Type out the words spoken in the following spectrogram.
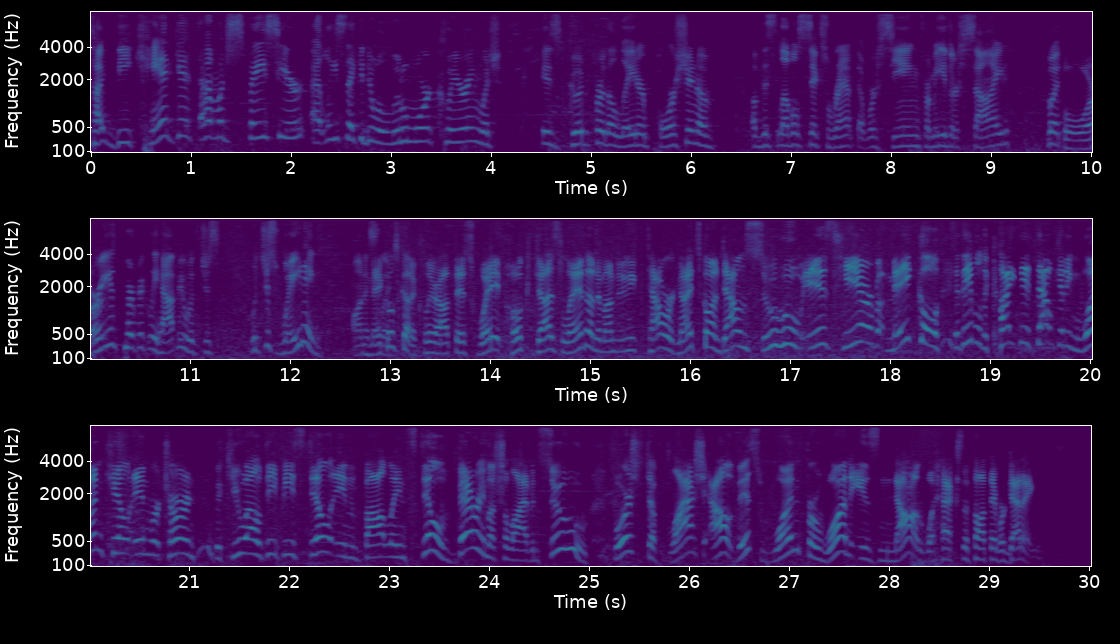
Type V can't get that much space here. At least they can do a little more clearing, which is good for the later portion of, of this level 6 ramp that we're seeing from either side. But Four. Bree is perfectly happy with just with just waiting, honestly. Mako's got to clear out this wave. Hook does land on him underneath the tower. Ignite's gone down. Suhu is here, but Mako is able to kite this out, getting one kill in return with QLDP still in bot lane, still very much alive. And Suhu forced to flash out. This one for one is not what Hexa thought they were getting.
